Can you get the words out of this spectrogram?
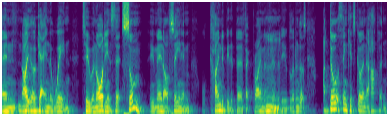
And Naito getting the win to an audience that some who may not have seen him will kind of be the perfect primer for him hmm. to do blood and guts. I don't think it's going to happen,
